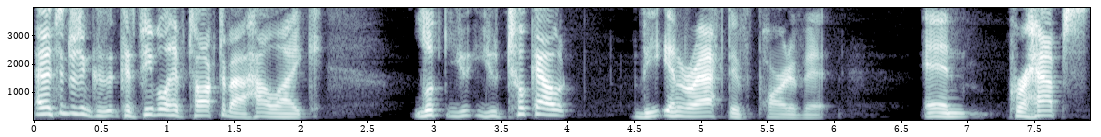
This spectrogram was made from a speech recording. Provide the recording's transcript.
and it's interesting because people have talked about how like, look, you you took out the interactive part of it, and perhaps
